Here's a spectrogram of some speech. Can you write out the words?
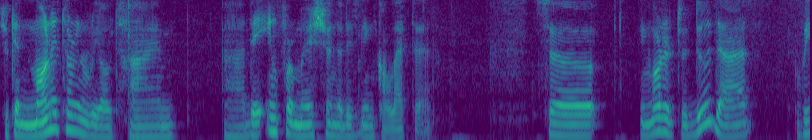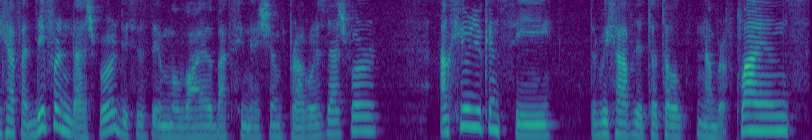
you can monitor in real time uh, the information that is being collected. So in order to do that, we have a different dashboard. This is the mobile vaccination progress dashboard. And here you can see that we have the total number of clients,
